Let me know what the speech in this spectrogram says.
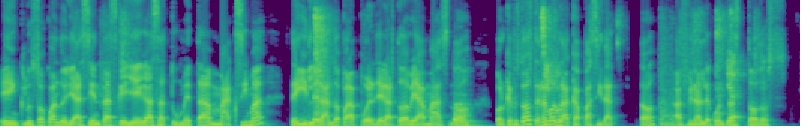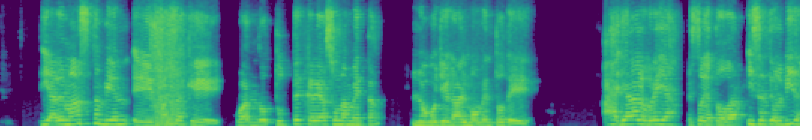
E incluso cuando ya sientas que llegas a tu meta máxima, seguirle dando para poder llegar todavía más, ¿no? Porque pues todos tenemos la capacidad, ¿no? Al final de cuentas, todos. y además también eh, pasa que cuando tú te creas una meta, luego llega el momento de, ah, ya la logré, ya estoy a todo dar, y se te olvida.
